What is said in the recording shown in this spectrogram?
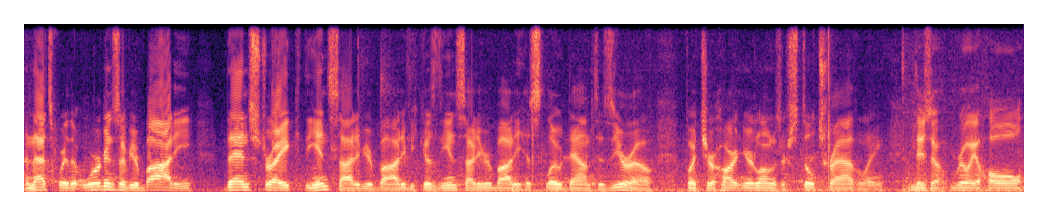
And that's where the organs of your body then strike the inside of your body because the inside of your body has slowed down to zero, but your heart and your lungs are still traveling. There's a really a whole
